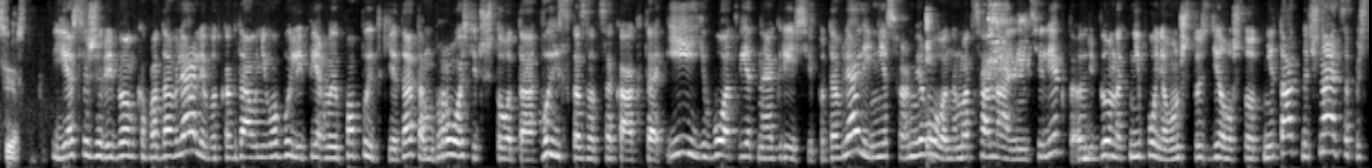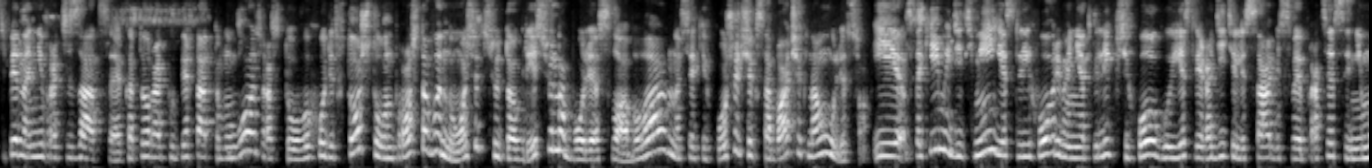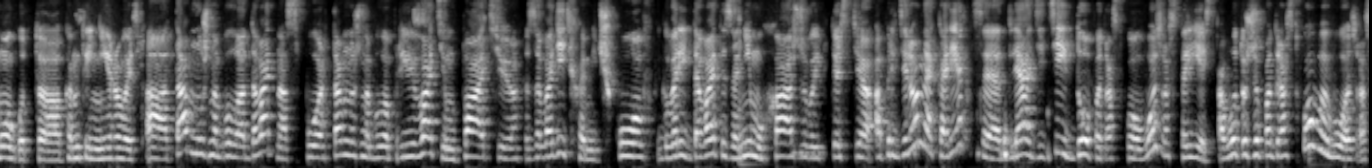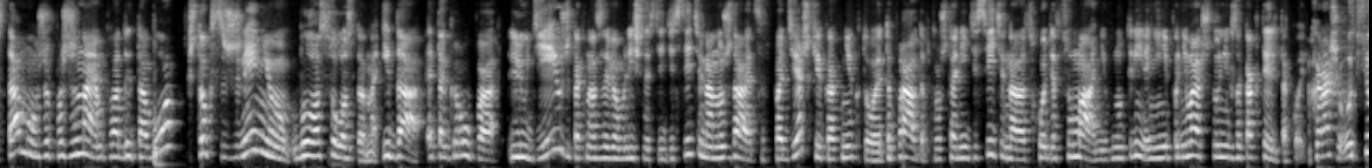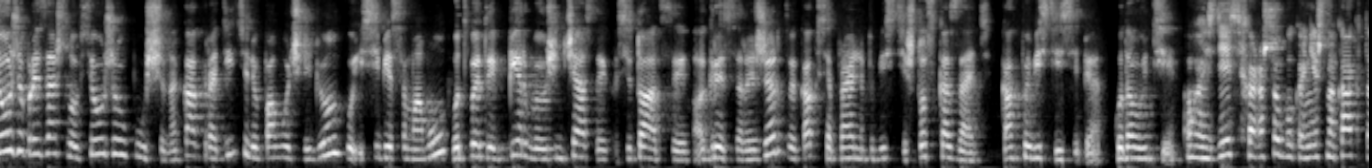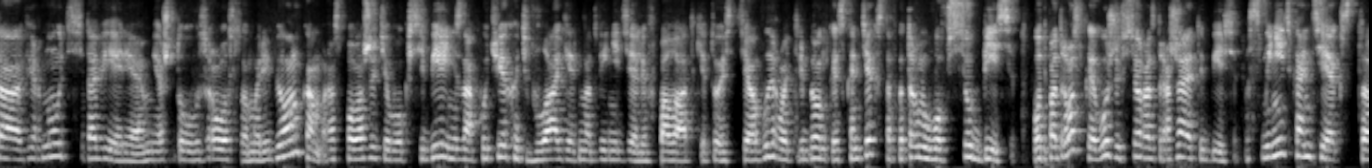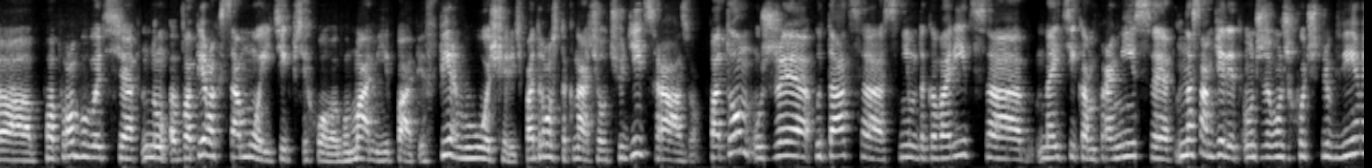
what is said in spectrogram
сверстников. Если же ребенка подавляли, вот когда у него были первые попытки, да, там бросить что-то, высказаться как-то, и его ответной агрессией подавляли не сформированным эмоциональный интеллект, ребенок не понял, он что сделал, что-то не так, начинается постепенно невротизация, которая к пубертатному возрасту выходит в то, что он просто выносит всю эту агрессию на более слабого, на всяких кошечек, собачек на улицу. И с такими детьми, если их вовремя не отвели к психологу, если родители сами свои процессы не могут э, контейнировать, а, там нужно было отдавать на спорт, там нужно было прививать эмпатию, заводить хомячков, говорить, давай ты за ним ухаживай. То есть э, определенная коррекция для детей до подросткового возраста есть. А вот уже подростковый возраст, там мы уже пожинаем плоды того, что, к сожалению, было создано. И да, эта группа людей, уже так назовем личности, действительно нуждается в поддержке, как никто. Это правда, потому что они действительно сходят с ума, они внутри, они не понимают, что у них за коктейль такой. Хорошо, вот все уже произошло, все уже упущено. Как родителю помочь ребенку и себе самому вот в этой первой очень частой ситуации агрессора и жертвы, как себя правильно повести, что сказать, как повести себя, куда уйти? Ой, здесь хорошо бы, конечно, как-то вернуть доверие между взрослым и ребенком, расположить его к себе, не знаю, хоть уехать в лагерь на две недели в палатке, то есть э, вырвать ребенка из контекста, в котором его все бесит. Вот подростка его же все раздражает и бесит. Сменить контекст, э, попробовать, э, ну, во-первых, самой идти к психологу, маме и папе. В первую очередь подросток начал чудить сразу. Потом уже пытаться с ним договориться, найти компромиссы. На самом деле он же, он же хочет любви,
